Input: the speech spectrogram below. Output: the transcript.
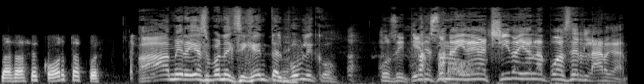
las haces cortas, pues. Ah, mira, ya se pone exigente el público. Pues si tienes una idea chida, yo la puedo hacer larga.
